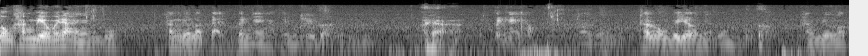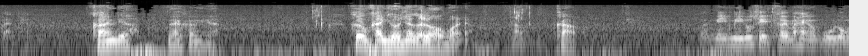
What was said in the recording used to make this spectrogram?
ลงครั้งเดียวไม่ได้นะครับหลวงปู่ครั้งเดียวร้อยแปดเป็นไงครับเห็นหลวงปู่บอกไม่ได้เป็นไงครับตอนลงถ้าลงเยอะๆเนี่ยลงครั้งเดียวร้อยแปดแผ่นครั้งเดียวแค่ครั้งเดียวคือใครอยู่ในกระโหลกหมดครับครับ มีมีลูกศิษย์เคยมาให้หลวงปู่ลง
